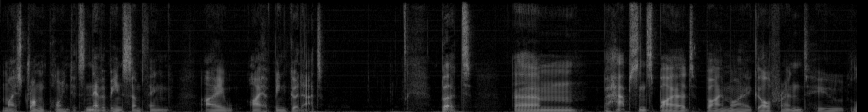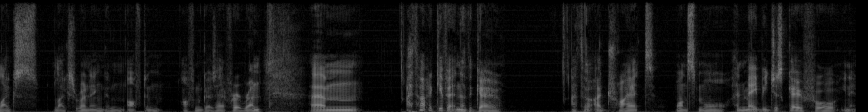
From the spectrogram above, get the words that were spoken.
my strong point. It's never been something I I have been good at. But um, perhaps inspired by my girlfriend who likes likes running and often often goes out for a run, um, I thought I'd give it another go. I thought I'd try it once more and maybe just go for you know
